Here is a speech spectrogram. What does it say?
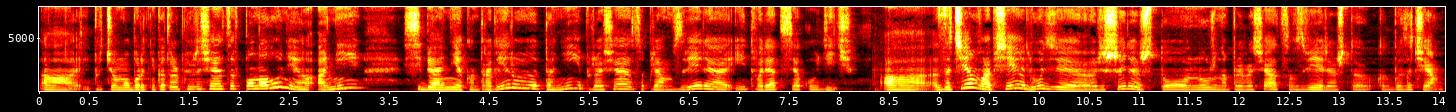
А, причем оборотни, которые превращаются в полнолуние, они себя не контролируют, они превращаются прям в зверя и творят всякую дичь. А зачем вообще люди решили, что нужно превращаться в зверя? Что как бы зачем?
